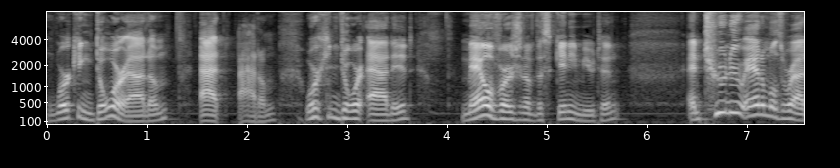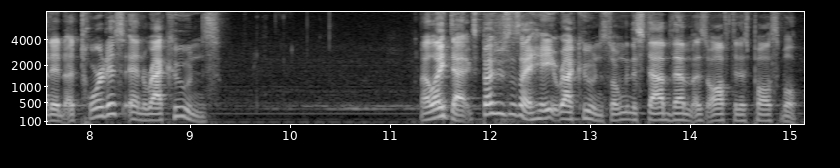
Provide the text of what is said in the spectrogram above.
Working door Adam at Adam. Working door added. Male version of the skinny mutant. And two new animals were added, a tortoise and raccoons. I like that, especially since I hate raccoons, so I'm going to stab them as often as possible.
